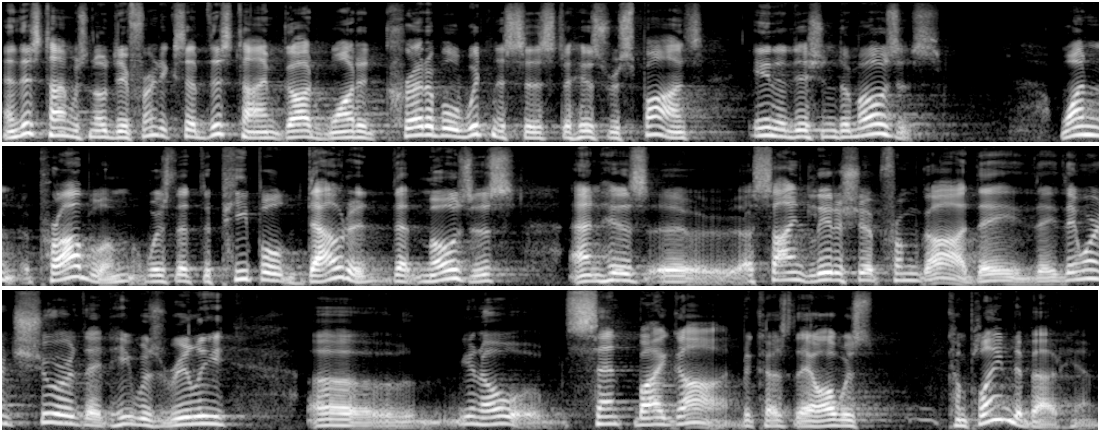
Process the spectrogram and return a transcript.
And this time was no different, except this time God wanted credible witnesses to His response in addition to Moses. One problem was that the people doubted that Moses and his uh, assigned leadership from God. They, they, they weren't sure that he was really uh, you know, sent by God because they always complained about him.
